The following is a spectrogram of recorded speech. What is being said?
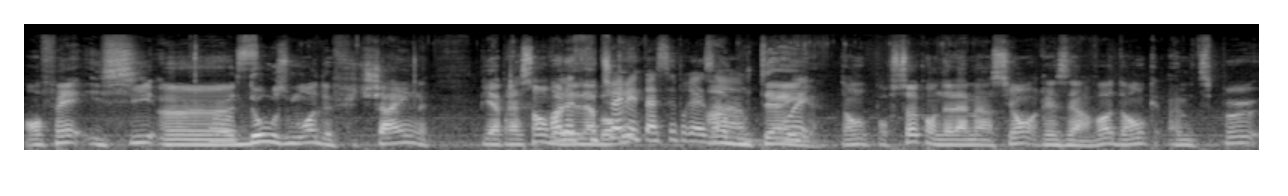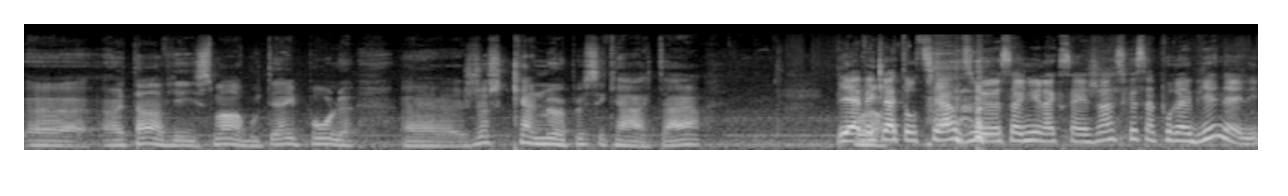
On fait ici un Oh, c'est- 12 mois de fût de chêne, puis après ça, on va le chain l'élaborer est assez présent. en bouteille. Oui. Donc, pour ça qu'on a la mention réserva, donc un petit peu euh, un temps en vieillissement en bouteille pour le, euh, juste calmer un peu ses caractères. Puis avec Voilà. la tourtière du euh, Saguenay-Lac-Saint-Jean, est-ce que ça pourrait bien aller?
